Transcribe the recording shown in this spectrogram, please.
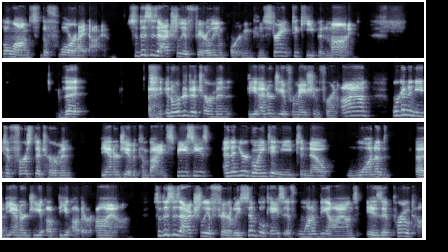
belongs to the fluoride ion. So this is actually a fairly important constraint to keep in mind that in order to determine the energy of formation for an ion, we're going to need to first determine the energy of a combined species, and then you're going to need to know one of uh, the energy of the other ion. So this is actually a fairly simple case if one of the ions is a proton.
